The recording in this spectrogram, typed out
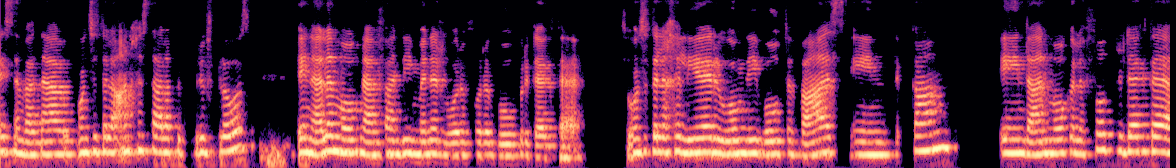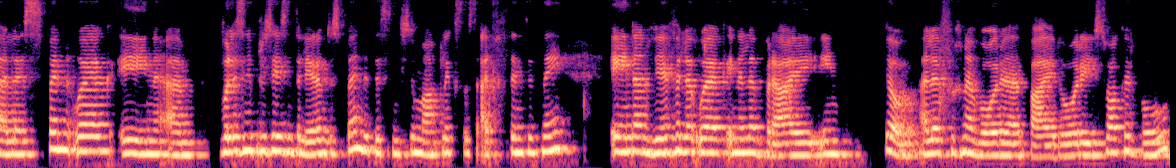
is en wat nou ons het hulle aangestel op die proefplaas en hulle maak nou van die minder waardevolle wolprodukte So ons het hulle geleer hoe om die wol te was en te kam en dan maak hulle vilprodukte, hulle spin ook en ehm um, wil is in die proses om te leer om te spin. Dit is nie so maklik soos uitgevind het nie. En dan weef hulle ook en hulle brei en ja, hulle voeg nou ware by daardie swakker wol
